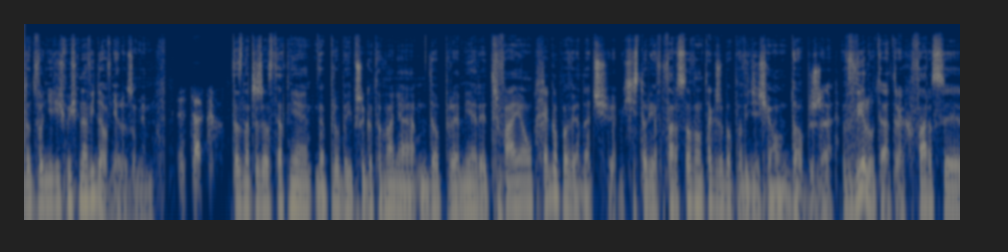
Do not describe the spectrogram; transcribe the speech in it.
Dodzwoniliśmy się na widownię, rozumiem. Tak. To znaczy, że ostatnie próby i przygotowania do premiery trwają. Jak opowiadać historię farsową, tak żeby opowiedzieć ją dobrze? W wielu teatrach farsy,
